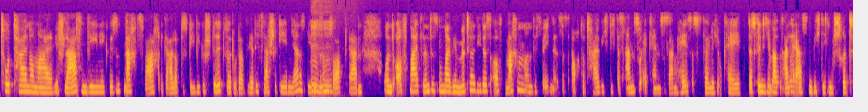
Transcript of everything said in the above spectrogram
total normal. Wir schlafen wenig, wir sind nachts wach, egal ob das Baby gestillt wird oder wir die Flasche geben, ja, das Baby mhm. will umsorgt werden. Und oftmals sind es nun mal wir Mütter, die das oft machen. Und deswegen ist es auch total wichtig, das anzuerkennen, zu sagen, hey, es ist völlig okay. Das finde ich immer den allerersten wichtigen Schritt.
